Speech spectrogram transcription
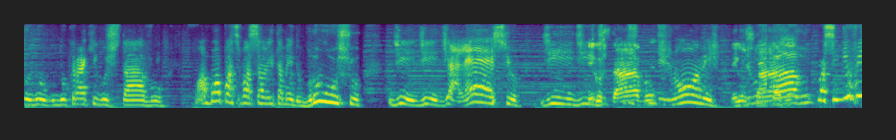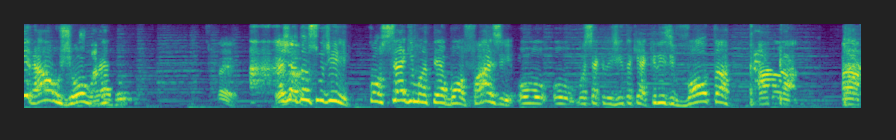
do, do, do craque Gustavo, uma boa participação ali também do Bruxo, de, de, de Alessio, de, de, E Gustavo. de, de nomes, E E Gustavo. Gustavo. conseguiu virar o jogo, né? É. A Jardim Sud consegue manter a boa fase ou, ou você acredita que a crise volta a, a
